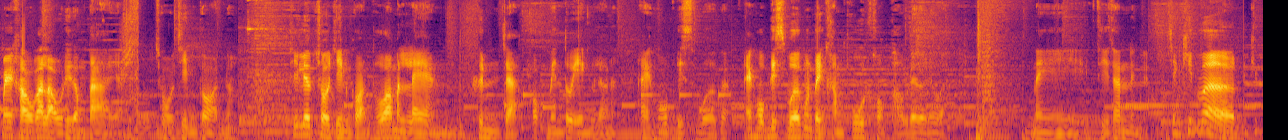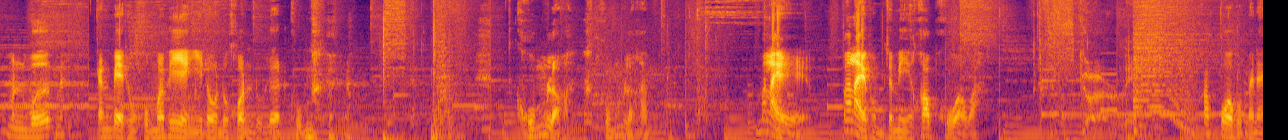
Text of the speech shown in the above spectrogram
ไม่เขาก็เราที่ต้องตายอะโชว์จินก่อนเนาะที่เลือกโชว์จินก่อนเพราะว่ามันแรงขึ้นจากออกเมนต์ตัวเองอยู่แล้วนะ I hope this work อะ I hope this work มันเป็นคำพูดของ Powder นี่หว่าในซีซั่นหนึ่งอะฉันคิดว่าคิดว่ามันเวิร์กนะกันเบสคุ้มว่าพี่อย่างนี้โดนทุกคนดูเลือดคุ้ม คุ้มเหรอ คุ้มเหรอครับ เมื่อไหร่ เมื่อไหร่ผมจะมีครอบครัววะ ครอบครัวผมไปไหน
